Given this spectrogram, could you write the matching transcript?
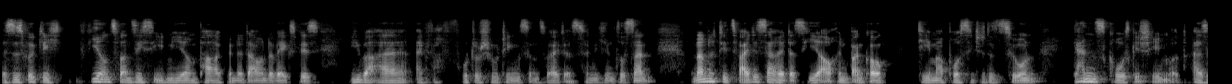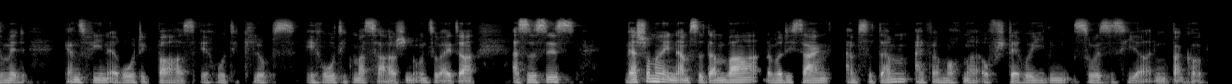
das ist wirklich 24/7 hier im Park, wenn du da unterwegs bist, überall einfach Fotoshootings und so weiter. Das fand ich interessant. Und dann noch die 2. Sache, dass hier auch in Bangkok Thema Prostitution ganz groß geschrieben wird. Also, mit ganz vielen Erotikbars, Erotikclubs, Erotikmassagen und so weiter. Also, es ist wer schon mal in Amsterdam war, dann würde ich sagen, Amsterdam einfach noch mal auf Steroiden. So ist es hier in Bangkok.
